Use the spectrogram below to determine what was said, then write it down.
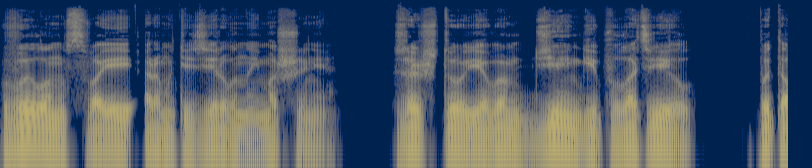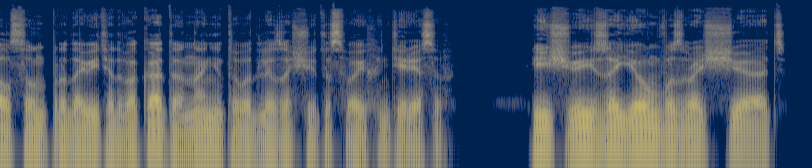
Выл он в своей ароматизированной машине. «За что я вам деньги платил?» Пытался он продавить адвоката, нанятого для защиты своих интересов. «Еще и заем возвращать!»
